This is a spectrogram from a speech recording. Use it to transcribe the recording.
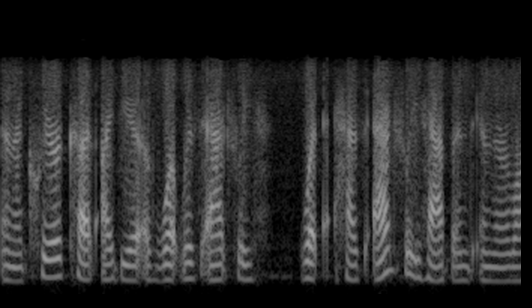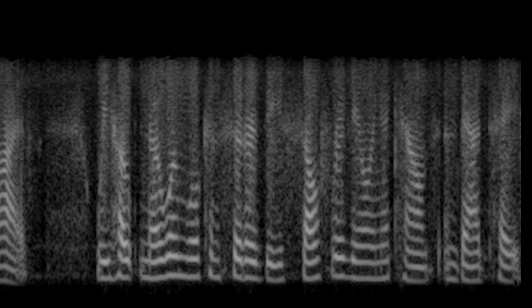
and a clear cut idea of what was actually what has actually happened in their lives. We hope no one will consider these self revealing accounts in bad taste.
